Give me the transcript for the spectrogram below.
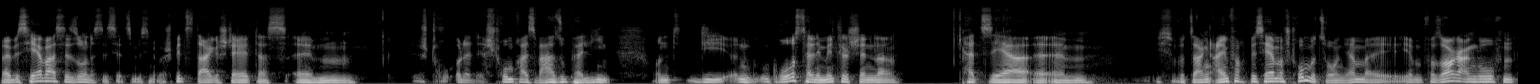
Weil bisher war es ja so, und das ist jetzt ein bisschen überspitzt dargestellt, dass ähm, Stro oder der Strompreis war super lean. Und die, ein Großteil der Mittelständler hat sehr, äh, ähm, ich würde sagen, einfach bisher immer Strom bezogen. Die haben bei ihrem Versorger angerufen,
